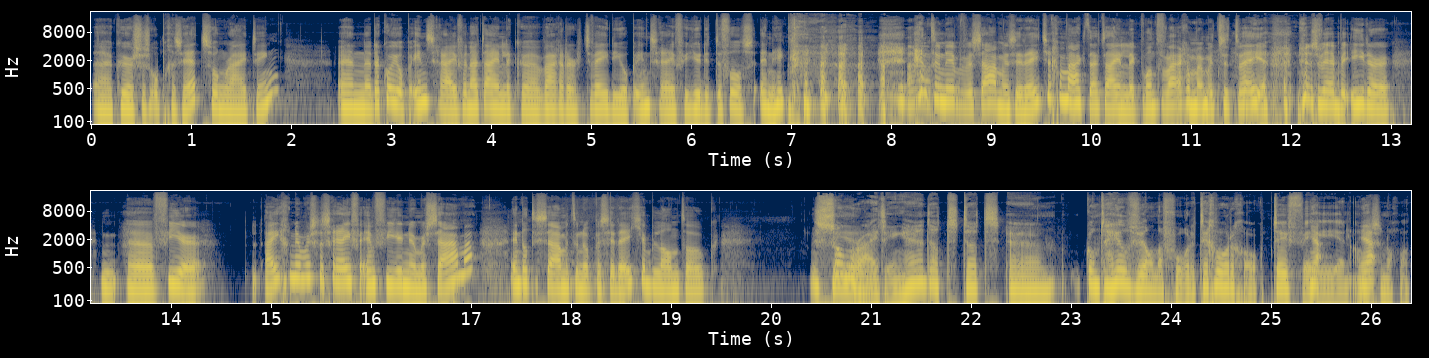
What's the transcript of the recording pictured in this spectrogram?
eh, cursus opgezet, songwriting. En eh, daar kon je op inschrijven. En uiteindelijk eh, waren er twee die op inschreven, Judith de Vos en ik. en toen hebben we samen een cd'tje gemaakt uiteindelijk, want we waren maar met z'n tweeën. Dus we hebben ieder vier eigen nummers geschreven en vier nummers samen. En dat is samen toen op een cd'tje beland ook. Dus Songwriting, hè? dat, dat ehm, komt heel veel naar voren. Tegenwoordig ook op tv Ja, en alles ja. en nog wat.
